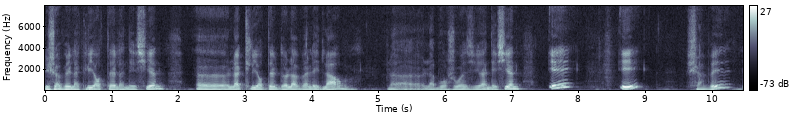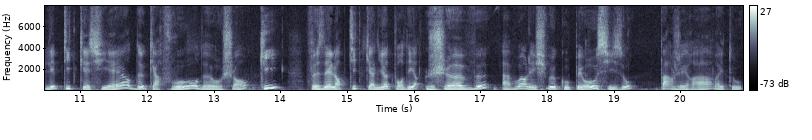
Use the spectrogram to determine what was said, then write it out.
et j'avais la clientèle annécienne, euh, la clientèle de la vallée de l'Arve, la, la bourgeoisie annécienne, et, et j'avais les petites caissières de Carrefour, de Auchan, qui faisaient leur petite cagnotte pour dire je veux avoir les cheveux coupés au ciseau par Gérard et tout.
